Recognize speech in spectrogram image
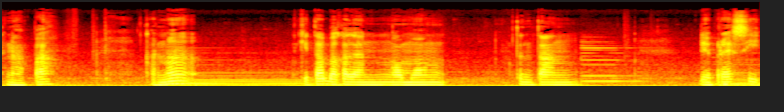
Kenapa? Karena kita bakalan ngomong tentang depresi.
